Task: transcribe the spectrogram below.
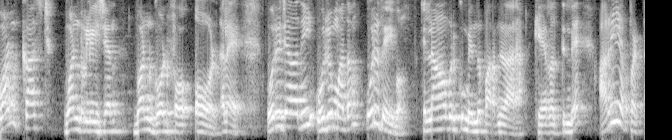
one caste one religion one god for all അല്ലെ? ഒരു ജാതി ഒരു മതം ഒരു ദൈവം. എല്ലാവർക്കും എന്ന് പറഞ്ഞതാരാണ് കേരളത്തിന്റെ അറിയപ്പെട്ട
